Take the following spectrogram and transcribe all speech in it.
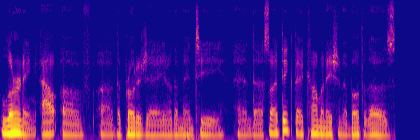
learning out of uh, the protege, you know, the mentee. And uh, so I think the combination of both of those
